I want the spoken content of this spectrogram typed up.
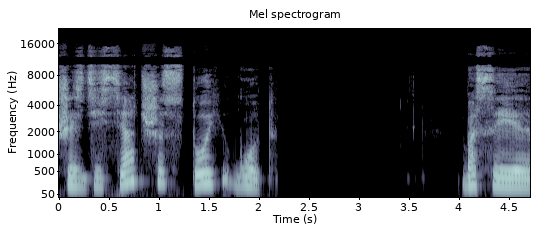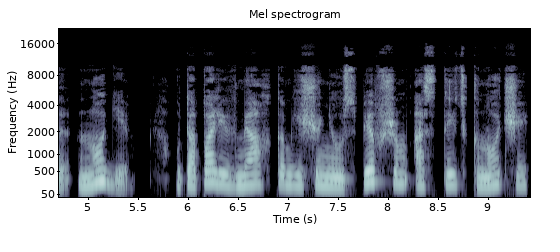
1866 год. Босые ноги утопали в мягком, еще не успевшем остыть к ночи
